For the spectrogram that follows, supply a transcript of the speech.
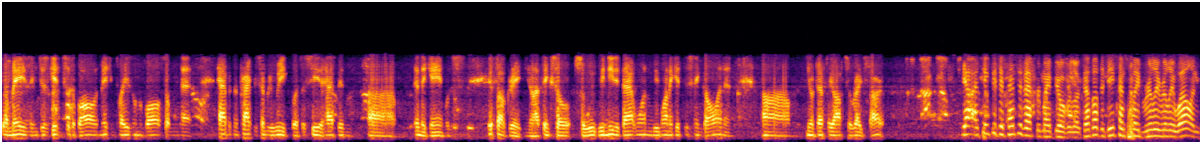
amazing just getting to the ball and making plays on the ball, something that happens in practice every week, but to see it happen um, in the game was it felt great. You know, I think so. So we, we needed that one. We want to get this thing going, and um, you know, definitely off to a right start. Yeah, I think the defensive effort might be overlooked. I thought the defense played really, really well and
